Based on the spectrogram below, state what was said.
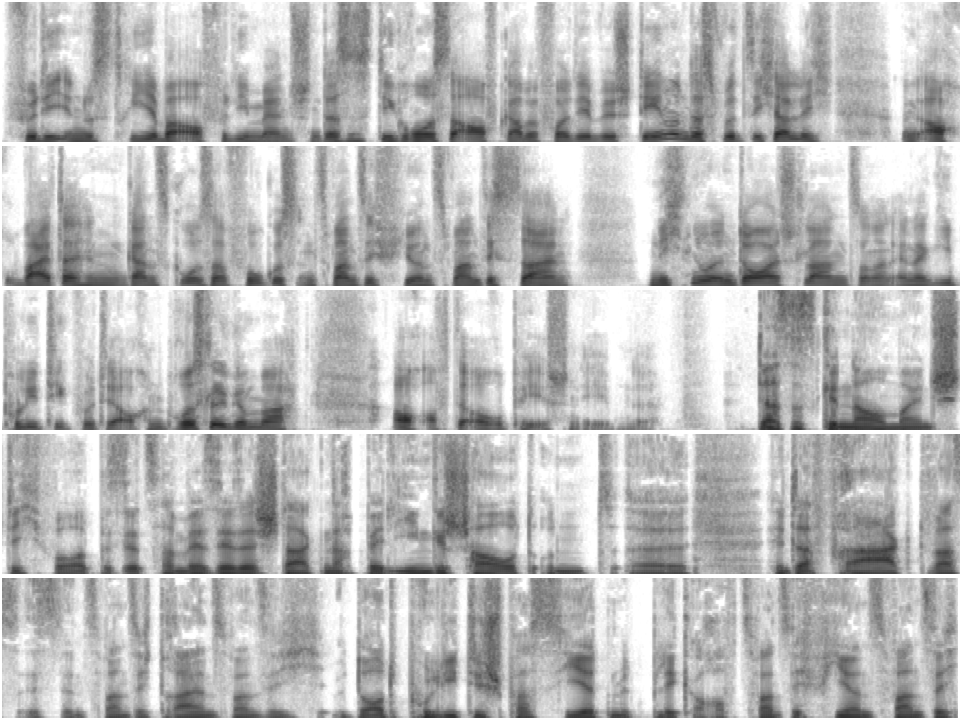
für die Industrie, aber auch für die Menschen. Das ist die große Aufgabe, vor der wir stehen und das wird sicherlich auch weiterhin ein ganz großer Fokus in 2024 sein. Nicht nur in Deutschland, sondern Energiepolitik wird ja auch in Brüssel gemacht, auch auf der europäischen Ebene. Das ist genau mein Stichwort. Bis jetzt haben wir sehr, sehr stark nach Berlin geschaut und äh, hinterfragt, was ist in 2023 dort politisch passiert, mit Blick auch auf 2024.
